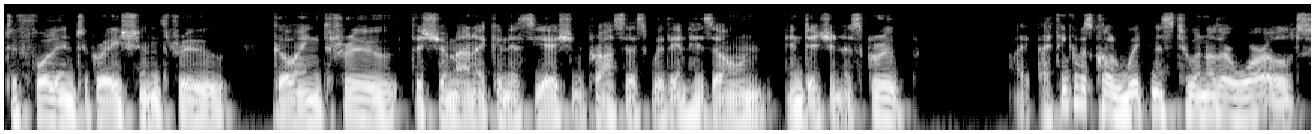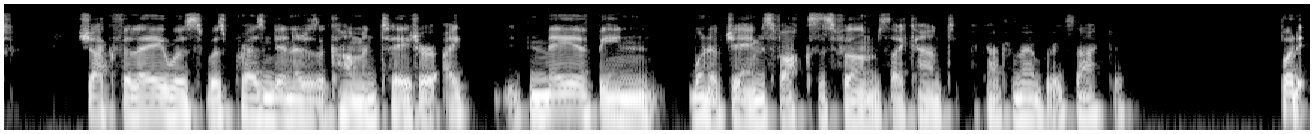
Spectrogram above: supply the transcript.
to full integration through going through the shamanic initiation process within his own indigenous group. I, I think it was called witness to another world Jacques Vallée was was present in it as a commentator. I it may have been one of James Fox's films. I can't I can't remember exactly. But it,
